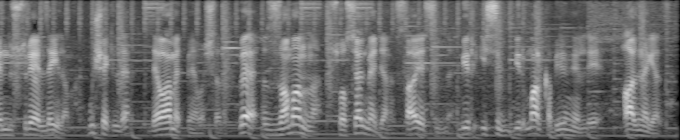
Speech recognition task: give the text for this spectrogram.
endüstriyel değil ama bu şekilde devam etmeye başladık. Ve zamanla sosyal medyanın sayesinde bir isim, bir marka bilinirliği haline geldi.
